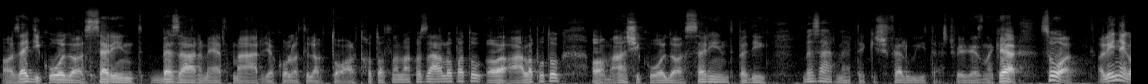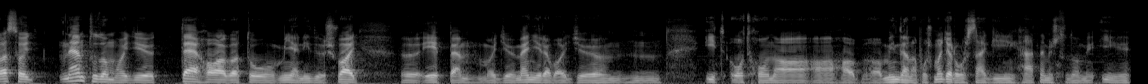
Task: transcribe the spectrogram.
Az egyik oldal szerint bezár, mert már gyakorlatilag tarthatatlanak az állapotok, a állapotok, a másik oldal szerint pedig bezár, mert egy kis felújítást végeznek el. Szóval a lényeg az, hogy nem tudom, hogy te hallgató milyen idős vagy, éppen, vagy mennyire vagy itt otthon a, a, a, mindennapos magyarországi, hát nem is tudom, i,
